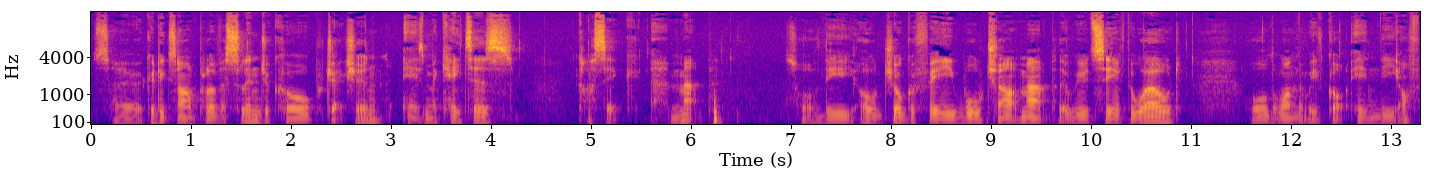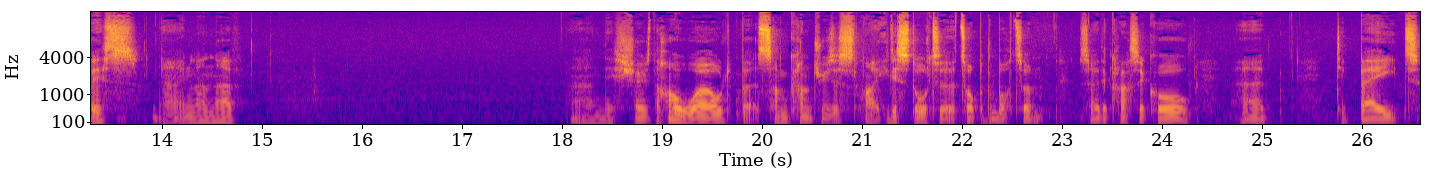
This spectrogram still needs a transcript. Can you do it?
So a good example of a cylindrical projection is Mercator's classic uh, map, sort of the old geography wall chart map that we would see of the world, or the one that we've got in the office uh, in LandNav. And this shows the whole world but some countries are slightly distorted at the top and the bottom so the classical uh, debate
